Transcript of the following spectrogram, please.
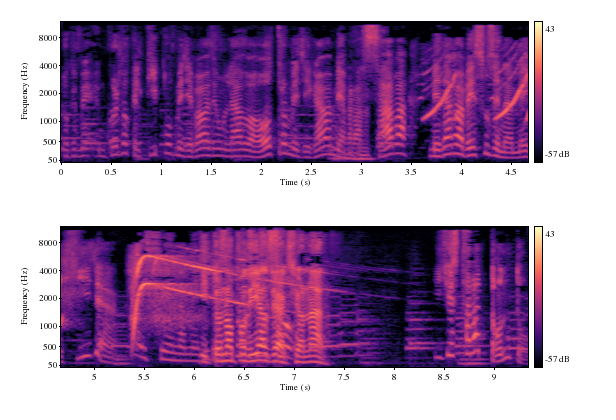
lo que me acuerdo que el tipo me llevaba de un lado a otro, me llegaba, me abrazaba, me daba besos en la mejilla. Ay, sí, en la Y mejilla. tú no podías reaccionar. Y yo estaba tonto.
